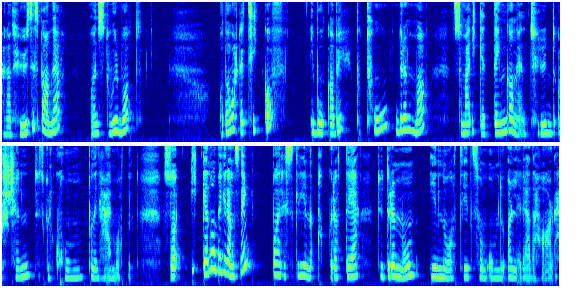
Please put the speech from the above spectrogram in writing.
Han hadde hus i Spania og en stor båt. Og da ble det tick-off i boka mi på to drømmer som jeg ikke den gangen trodde og skjønte skulle komme på denne måten. Så ikke noe begrensning. Bare skriv ned akkurat det du drømmer om i nåtid, som om du allerede har det.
